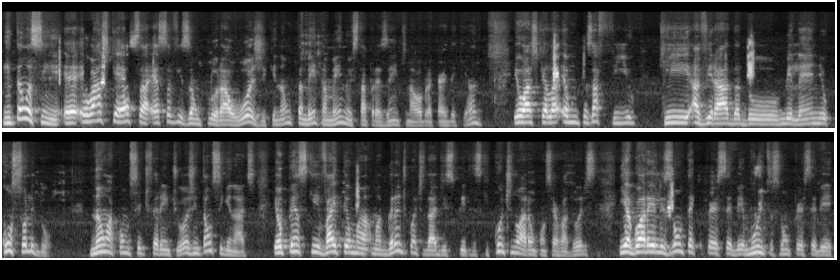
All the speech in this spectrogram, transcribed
Então, assim, é, eu acho que essa, essa visão plural hoje, que não também, também não está presente na obra kardeciana, eu acho que ela é um desafio que a virada do milênio consolidou. Não há como ser diferente hoje. Então, Signates, eu penso que vai ter uma, uma grande quantidade de espíritas que continuarão conservadores, e agora eles vão ter que perceber, muitos vão perceber,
